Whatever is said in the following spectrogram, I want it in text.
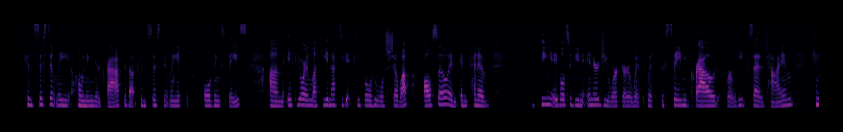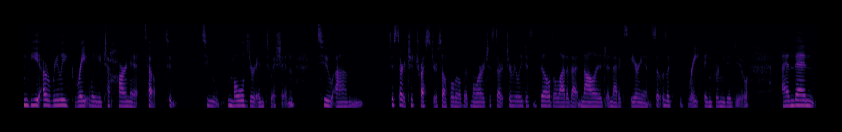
consistently honing your craft, about consistently holding space. Um, if you're lucky enough to get people who will show up also and, and kind of being able to be an energy worker with with the same crowd for weeks at a time can be a really great way to harness to to to mold your intuition to um to start to trust yourself a little bit more to start to really just build a lot of that knowledge and that experience. So it was a great thing for me to do. And then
